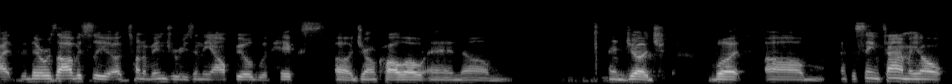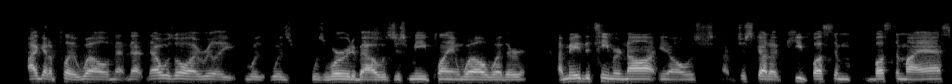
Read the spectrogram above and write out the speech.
I, there was obviously a ton of injuries in the outfield with Hicks, uh, Giancarlo, and um, and Judge. But um, at the same time, you know, I got to play well, and that, that that was all I really was was worried about was just me playing well, whether I made the team or not. You know, was, I just got to keep busting busting my ass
